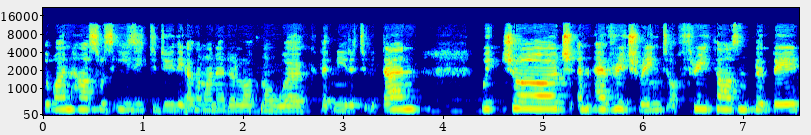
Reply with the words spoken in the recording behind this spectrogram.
The one house was easy to do, the other one had a lot more work that needed to be done we charge an average rent of 3000 per bed.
